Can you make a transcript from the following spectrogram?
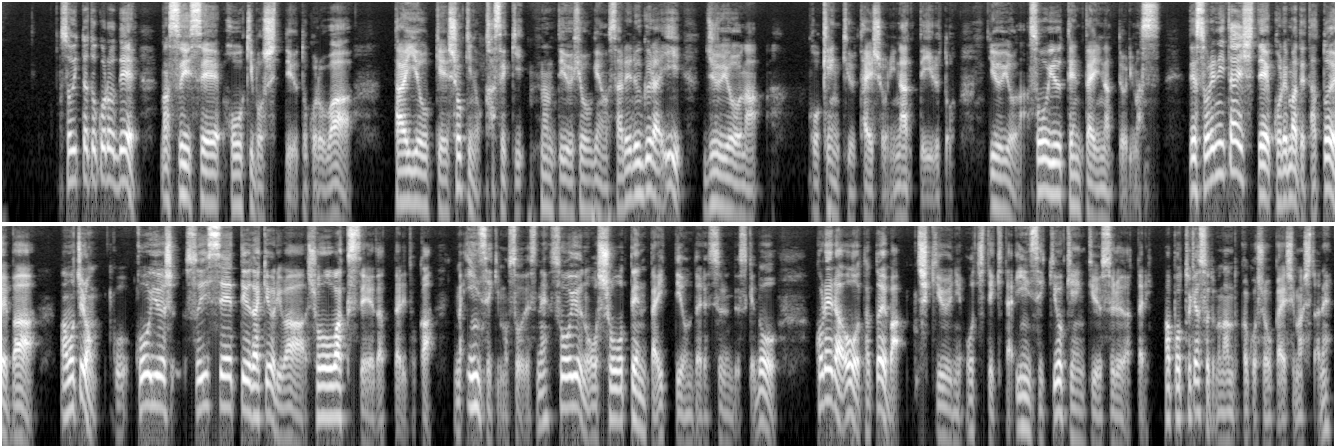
そういったところで、まあ、水星、ほうき星っていうところは、太陽系初期の化石なんていう表現をされるぐらい重要なこう研究対象になっているというような、そういう天体になっております。で、それに対してこれまで例えば、まあ、もちろんこうこういう水星っていうだけよりは小惑星だったりとか、まあ、隕石もそうですね。そういうのを小天体って呼んだりするんですけど、これらを例えば地球に落ちてきた隕石を研究するだったり、まあ、ポッドキャストでも何度かご紹介しましたね。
